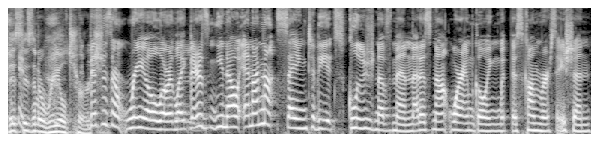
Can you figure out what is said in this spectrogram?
this isn't a real church. This isn't real, or like there's you know, and I'm not saying to the exclusion of men. That is not where I'm going with this conversation.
